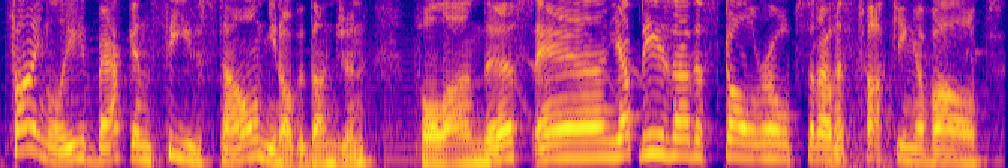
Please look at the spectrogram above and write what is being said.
Finally, back in Thieves Town, you know, the dungeon, pull on this, and yep, these are the skull ropes that I was talking about.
